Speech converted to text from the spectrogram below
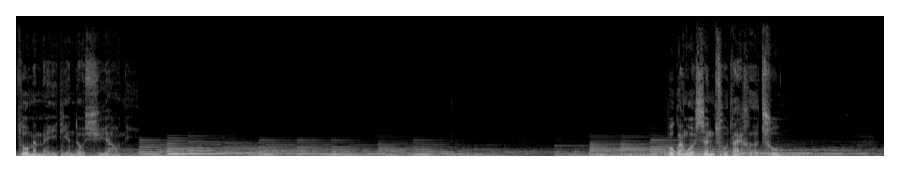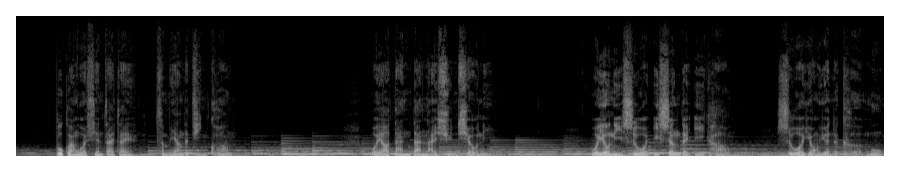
主，我们每一天都需要你。不管我身处在何处，不管我现在在怎么样的境况，我要单单来寻求你。唯有你是我一生的依靠，是我永远的渴慕。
